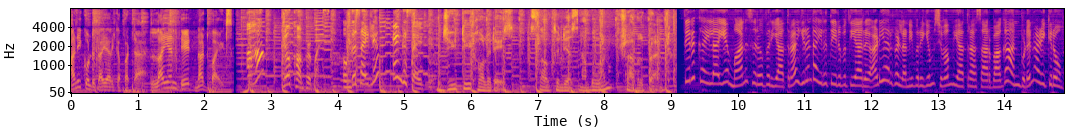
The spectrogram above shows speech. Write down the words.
ஹனி கொண்டு தயாரிக்கப்பட்ட லயன் டேட் நட் பைட்ஸ் ஆஹா நோ காம்ப்ரமைஸ் உங்க சைடுலயும் எங்க சைடுலயும் GT Holidays, South India's number one travel brand. திருக்கைலாய மானசரோவர் யாத்ரா இரண்டாயிரத்தி இருபத்தி ஆறு அடியார்கள் அனைவரையும் சிவம் யாத்ரா சார்பாக அன்புடன் அழைக்கிறோம்.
